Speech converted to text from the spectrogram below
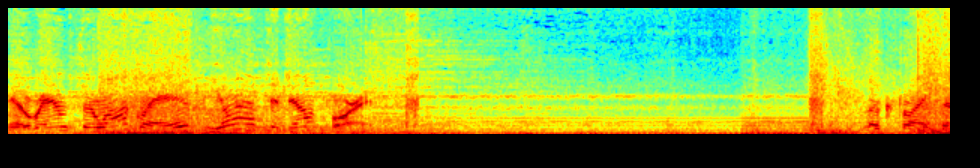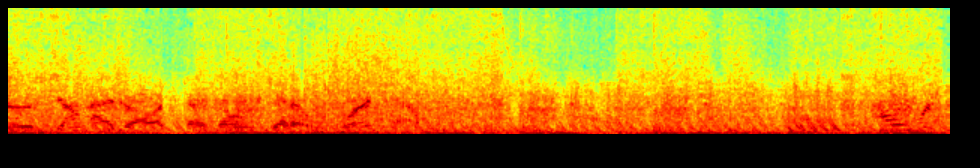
No ramps or walkways. You'll have to jump for it. Looks like those jump hydraulics are going to get a workout. Hollywood's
